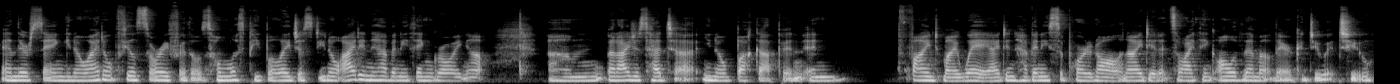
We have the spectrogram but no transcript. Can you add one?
and they're saying you know i don't feel sorry for those homeless people. I just you know i didn't have anything growing up. Um, but i just had to you know buck up and and find my way. I didn't have any support at all, and I did it. So I think all of them out there could do it too.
